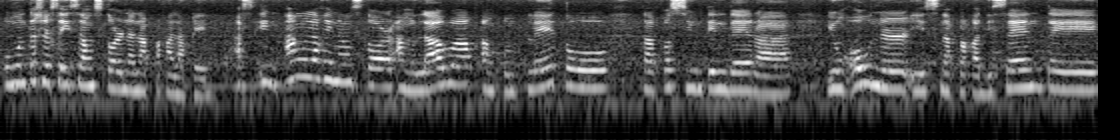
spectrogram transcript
Pumunta siya sa isang store na napakalaki. As in, ang laki ng store, ang lawak, ang kompleto, tapos yung tindera, yung owner is napakadesente,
